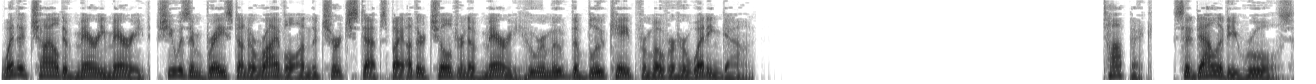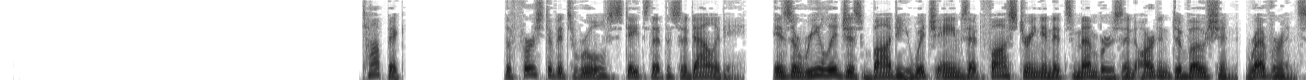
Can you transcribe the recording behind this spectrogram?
When a Child of Mary married, she was embraced on arrival on the church steps by other children of Mary who removed the blue cape from over her wedding gown. Topic. Sodality rules the first of its rules states that the sodality is a religious body which aims at fostering in its members an ardent devotion, reverence,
